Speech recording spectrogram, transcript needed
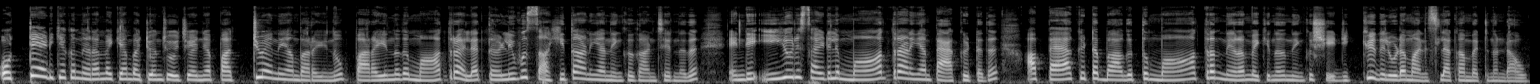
ഒറ്റയടിക്കൊക്കെ നിറം വെക്കാൻ പറ്റുമോ എന്ന് ചോദിച്ചു കഴിഞ്ഞാൽ പറ്റുമോ എന്ന് ഞാൻ പറയുന്നു. പറയുന്നത് മാത്രമല്ല തെളിവ് സഹിതമാണ് ഞാൻ നിങ്ങൾക്ക് കാണിച്ചു തരുന്നത് എന്റെ ഈ ഒരു സൈഡിൽ മാത്രമാണ് ഞാൻ പാക്ക് ഇട്ടത്. ആ പാക്ക് ഇട്ട ഭാഗത്ത് മാത്രം നിറം വെക്കുന്നത് നിങ്ങൾക്ക് ശരിക്കും ഇതിലൂടെ മനസ്സിലാക്കാൻ പറ്റുന്നുണ്ടാവും.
